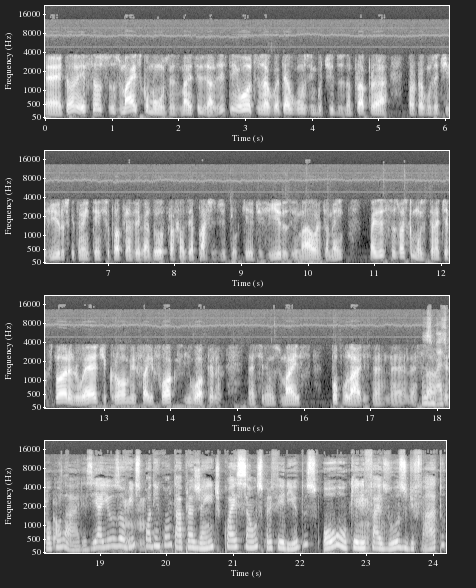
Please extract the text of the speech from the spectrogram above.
É, então, esses são os, os mais comuns, né, os mais utilizados. Existem outros, até alguns embutidos na própria, própria alguns antivírus, que também tem seu próprio navegador para fazer a parte de bloqueio de vírus e malware também. Mas esses são os mais comuns. Internet Explorer, o Edge, Chrome, Firefox e o Opera. Né, seriam os mais populares né, né, nessa Os mais questão. populares. E aí os ouvintes Uhum. podem contar para a gente quais são os preferidos ou o que ele faz uso de fato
